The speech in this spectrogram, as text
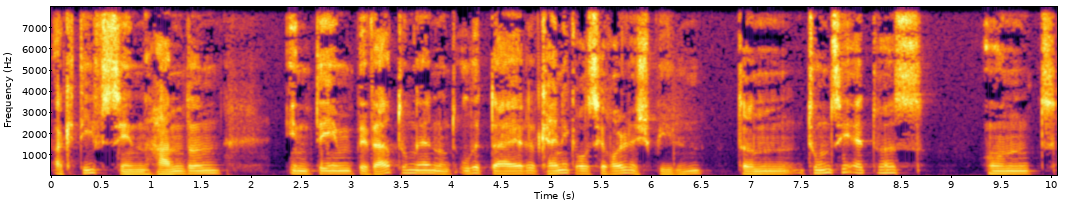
aktiv sind, handeln, in dem Bewertungen und Urteil keine große Rolle spielen, dann tun sie etwas und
